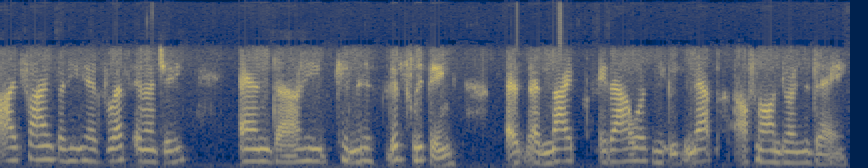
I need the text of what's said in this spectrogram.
I find that he has less energy, and uh, he can is good sleeping at, at night, eight hours, and he can nap off and on during the day.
